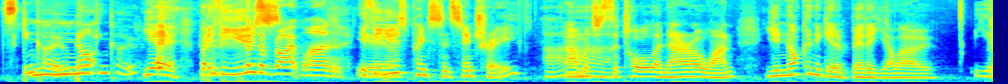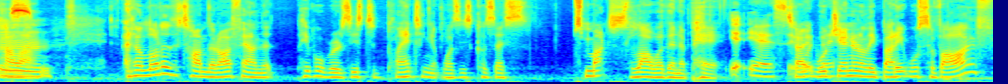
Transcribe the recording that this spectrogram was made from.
Stinko, Not- ginkgo. Yeah, but if you But use the right one. If you use Princeton Sentry, um, which is Ah. the taller, narrower one, you're not going to get a better yellow Yes. colour. And a lot of the time that I found that people resisted planting it was is because they're s- it's much slower than a pear. Y- yes, so it it, will be. generally, but it will survive,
